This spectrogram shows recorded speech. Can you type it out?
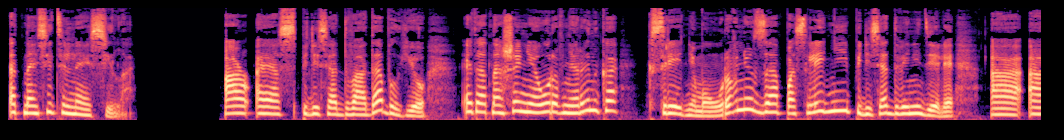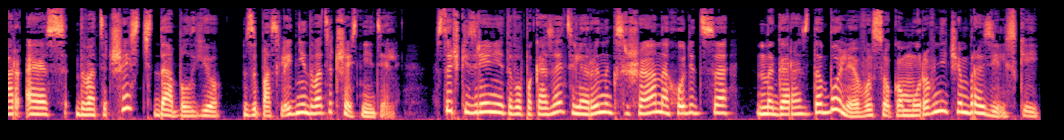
«относительная сила». RS52W — это отношение уровня рынка к среднему уровню за последние 52 недели, а RS26W — за последние 26 недель. С точки зрения этого показателя рынок США находится на гораздо более высоком уровне, чем бразильский.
